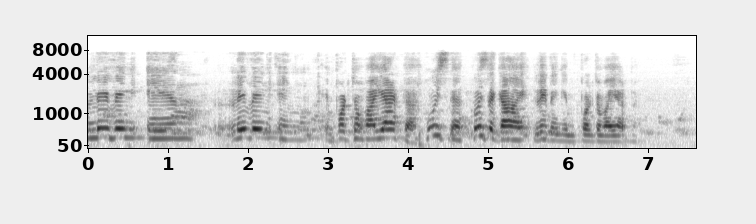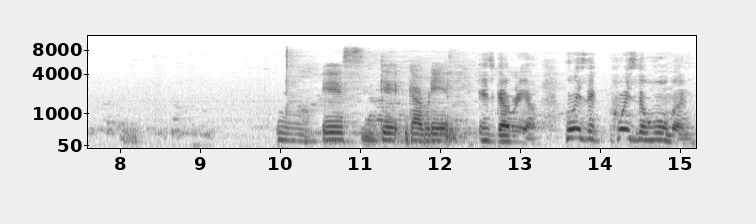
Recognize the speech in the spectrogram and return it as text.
living in living in, in Puerto Vallarta. Who is the who is the guy living in Puerto Vallarta? No, Ge- Gabriel. It's Gabriel. Who is the who is the woman?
